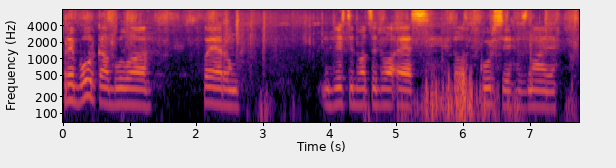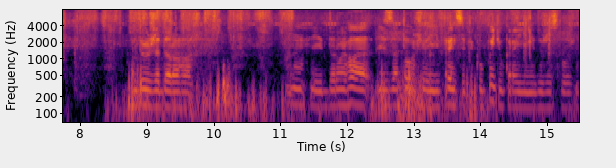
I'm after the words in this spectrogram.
Приборка була пером 222S. Хто в курсі знає. Дуже дорога. Ну і дорога із-за того, що її в принципі купити в Україні дуже сложно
